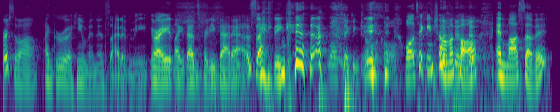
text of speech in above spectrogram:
first of all, I grew a human inside of me, right? Like, that's pretty badass, I think. While taking trauma call. while taking trauma call and lots of it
